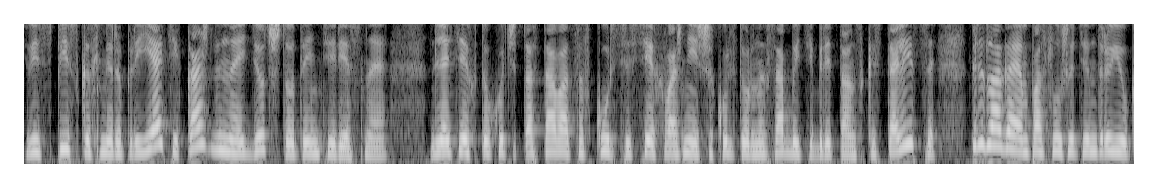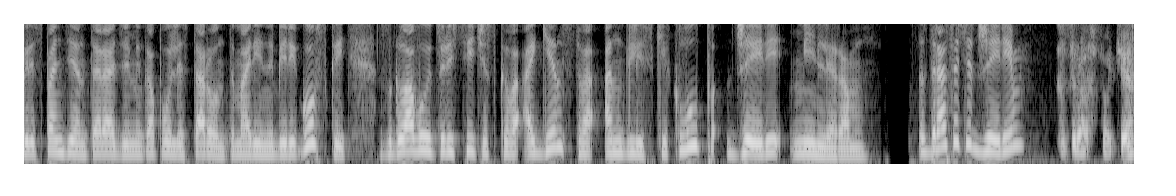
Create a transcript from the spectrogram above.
ведь в списках мероприятий каждый найдет что-то интересное. Для тех, кто хочет оставаться в курсе всех важнейших культурных событий британской столицы, предлагаем послушать интервью корреспондента радио «Мегаполис Торонто» Марины Береговской с главой туристического агентства «Английский клуб» Джерри Миль. Миллером. Здравствуйте, Джерри. Здравствуйте.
